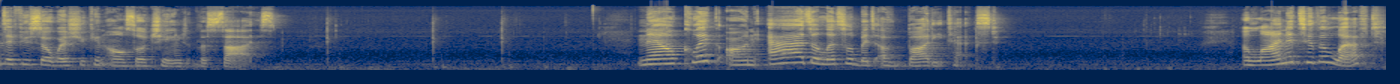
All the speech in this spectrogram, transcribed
And if you so wish, you can also change the size. Now click on Add a little bit of body text. Align it to the left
